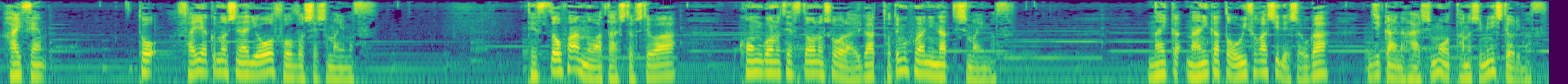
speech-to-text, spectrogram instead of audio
廃線、と最悪のシナリオを想像してしまいます。鉄道ファンの私としては、今後の鉄道の将来がとても不安になってしまいます。何か、何かとお忙しいでしょうが、次回の配信も楽しみにしております。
